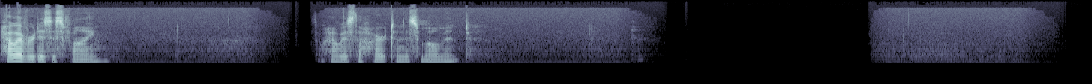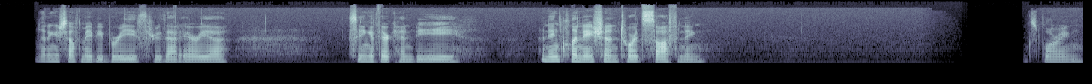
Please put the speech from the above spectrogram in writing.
however it is, is fine. So, how is the heart in this moment? Letting yourself maybe breathe through that area, seeing if there can be an inclination towards softening, exploring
